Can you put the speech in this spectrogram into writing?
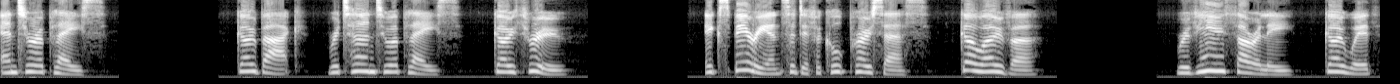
enter a place, go back, return to a place, go through, experience a difficult process, go over, review thoroughly, go with,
